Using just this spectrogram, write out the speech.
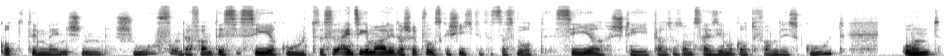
Gott den Menschen schuf und er fand es sehr gut. Das ist das einzige Mal in der Schöpfungsgeschichte, dass das Wort sehr steht. Also sonst heißt es immer, Gott fand es gut. Und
